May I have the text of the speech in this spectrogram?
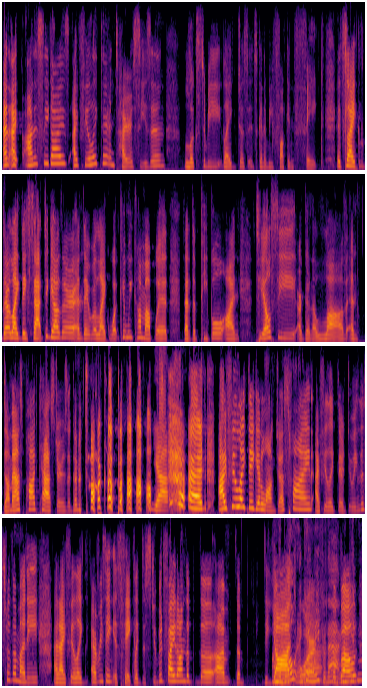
And I honestly, guys, I feel like their entire season looks to be like just it's going to be fucking fake. It's like they're like they sat together and they were like what can we come up with that the people on TLC are going to love and dumbass podcasters are going to talk about. Yeah. And I feel like they get along just fine. I feel like they're doing this for the money and I feel like everything is fake. Like the stupid fight on the the um the the yacht the boat. I can't wait for that. The boat.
